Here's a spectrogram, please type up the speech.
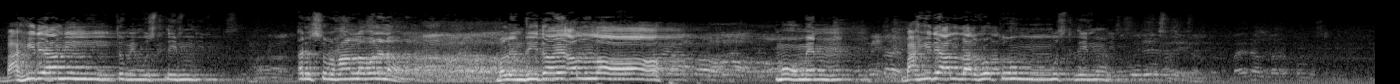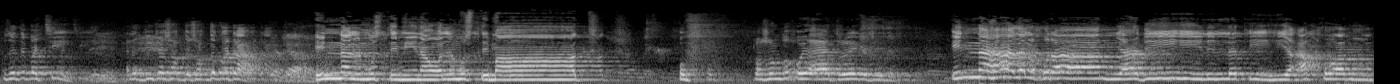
বাহিরে আমি, তুমি মুসলিম। আরে সুবহানাল্লাহ বলে না? বলেন, হৃদয়ে আল্লাহ মোমেন। বাহিরে আল্লাহর হুকুম মুসলিম। বুঝতে পারছি? তাহলে দুইটা শব্দ শব্দ কটা ইন্নাল মুসলিমিনা ওয়াল মুসলিমাত। উফ, প্রসঙ্গ ওই আয়াত রয়ে গেছে। إن هذا القرآن يهدي للتي هي أقوم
